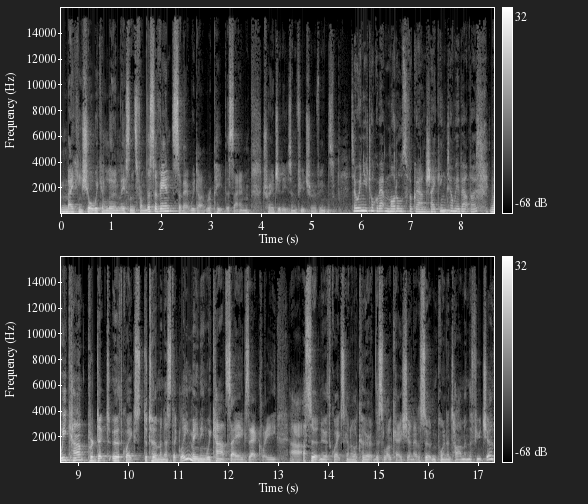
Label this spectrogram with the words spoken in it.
making sure we can learn lessons from this event so that we don't repeat the same tragedies in future events. So, when you talk about models for ground shaking, mm. tell me about those. We can't predict earthquakes deterministically, meaning we can't say exactly uh, a certain earthquake is going to occur at this location at a certain point in time in the future.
